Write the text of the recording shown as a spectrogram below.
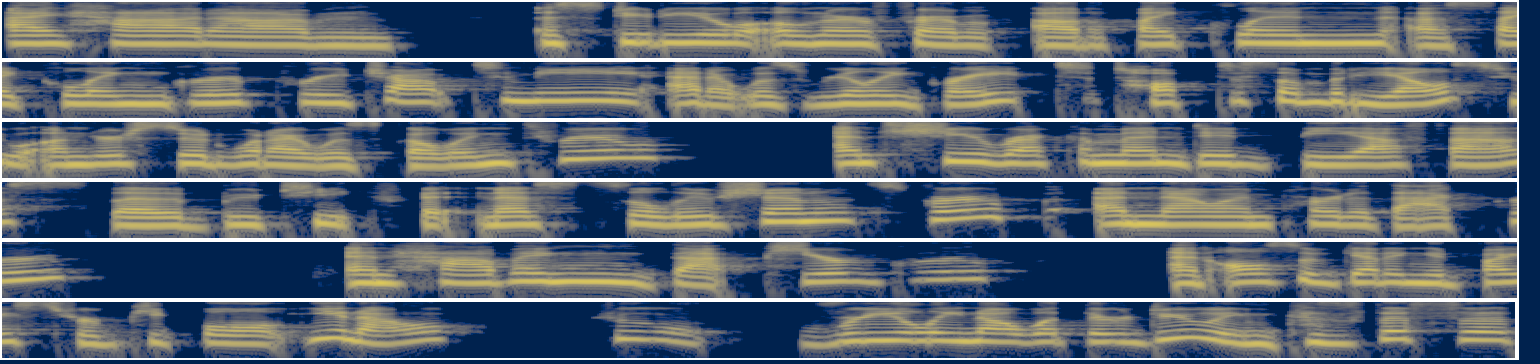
I had um, a studio owner from uh, Bikelin, a cycling group, reach out to me, and it was really great to talk to somebody else who understood what I was going through and she recommended BFS, the Boutique Fitness Solutions group. And now I'm part of that group. And having that peer group and also getting advice from people, you know, who really know what they're doing, because this is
